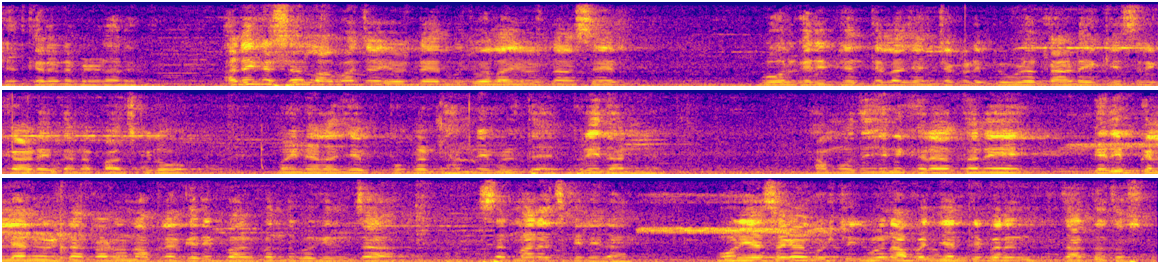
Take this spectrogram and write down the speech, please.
शेतकऱ्यांना मिळणार आहेत. अनेक अशा लाभाच्या योजना आहेत. उज्ज्वला योजना असेल गोरगरीब जनतेला ज्यांच्याकडे पिवळं कार्ड आहे केसरी कार्ड आहे त्यांना पाच किलो महिन्याला जे फुकट धान्य मिळतं आहे फ्री धान्य हा मोदीजींनी खऱ्या अर्थाने गरीब कल्याण योजना काढून आपल्या गरीब बा- बंधू भगिनींचा सन्मानच केलेला आहे. म्हणून या सगळ्या गोष्टी घेऊन आपण जनतेपर्यंत जातच असतो.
